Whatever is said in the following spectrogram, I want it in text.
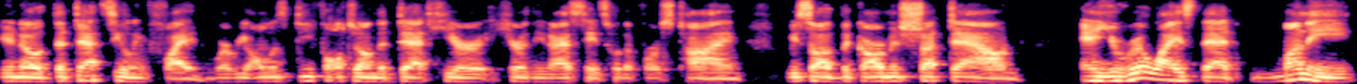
you know, the debt ceiling fight where we almost defaulted on the debt here here in the United States for the first time. We saw the government shut down, and you realize that money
